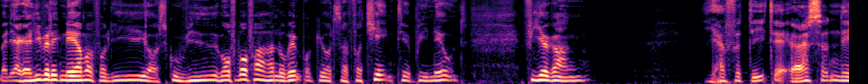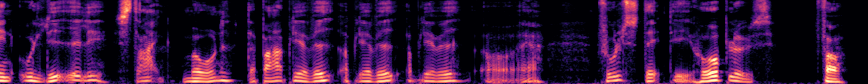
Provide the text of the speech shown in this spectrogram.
Men jeg kan alligevel ikke nære mig for lige at skulle vide, hvorfor, hvorfor har november gjort sig fortjent til at blive nævnt fire gange? Ja, fordi det er sådan en ulidelig streng måned, der bare bliver ved og bliver ved og bliver ved og er fuldstændig håbløs for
